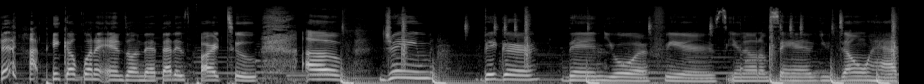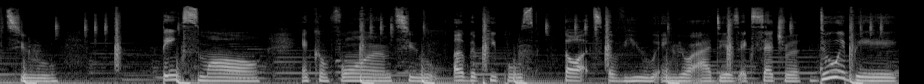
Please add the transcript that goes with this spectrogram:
I think I'm gonna end on that. That is part two of Dream Bigger Than Your Fears. You know what I'm saying? You don't have to think small and conform to other people's thoughts of you and your ideas, etc. Do it big,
